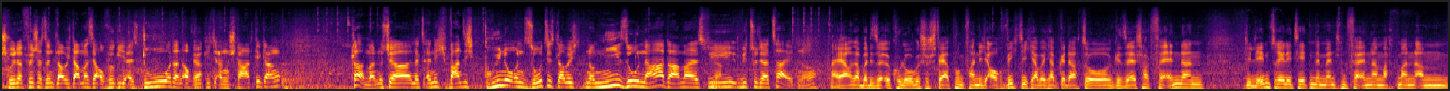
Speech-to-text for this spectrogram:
Schröder, Fischer sind, glaube ich, damals ja auch wirklich als Duo dann auch Ja. wirklich an den Start gegangen. Klar, man ist ja letztendlich, waren sich Grüne und Sozis, glaube ich, noch nie so nah damals wie, wie zu der Zeit. Ne? Naja, und aber dieser ökologische Schwerpunkt fand ich auch wichtig. Aber ich habe gedacht, so Gesellschaft verändern, die Lebensrealitäten der Menschen verändern, macht man am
